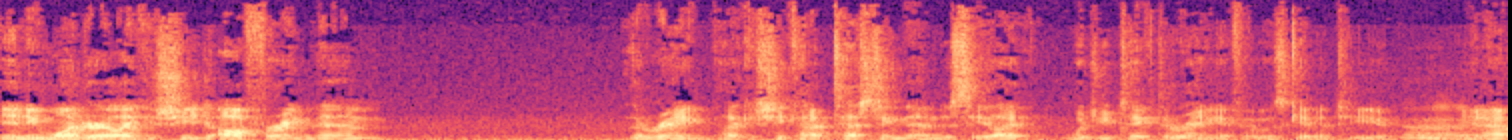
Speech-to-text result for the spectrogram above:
and you wonder like, is she offering them the ring? Like, is she kind of testing them to see like, would you take the ring if it was given to you? Hmm. You know.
